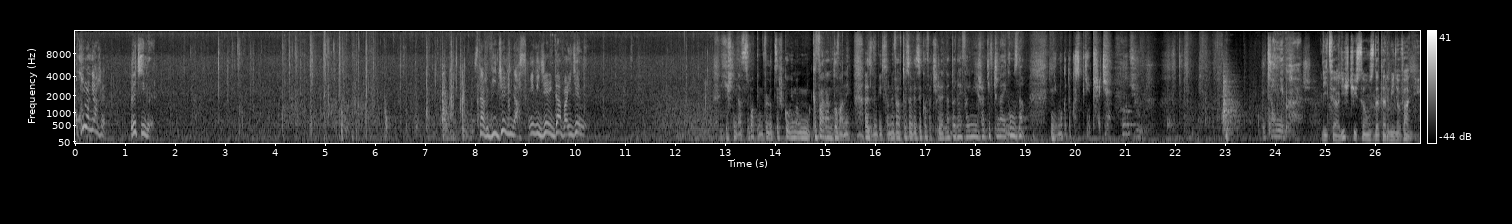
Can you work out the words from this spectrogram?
Ochroniarze! Lecimy. Stary, widzieli nas! Nie widzieli, dawaj, idziemy. Jeśli nas złapią w lodze szkoły, mam gwarantowany. Ale z drugiej strony warto zaryzykować. Helena to najfajniejsza dziewczyna, jaką znam. Nie mogę tego spieprzyć. Co mnie pchasz? Licealiści są zdeterminowani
